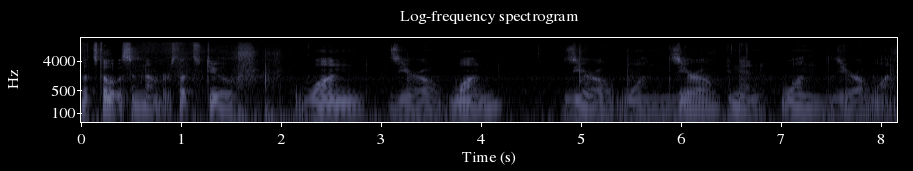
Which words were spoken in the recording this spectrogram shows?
Let's fill it with some numbers. Let's do 1, 0, 1, 0, 1, 0, and then 1, 0, 1.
